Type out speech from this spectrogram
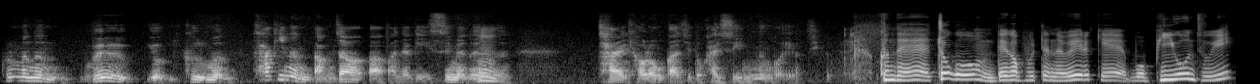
그러면은 왜 여, 그러면 사귀는 남자가 만약에 있으면은 응. 잘 결혼까지도 갈 수 있는 거예요 지금. 근데 조금 내가 볼 때는 왜 이렇게 뭐 비혼주의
